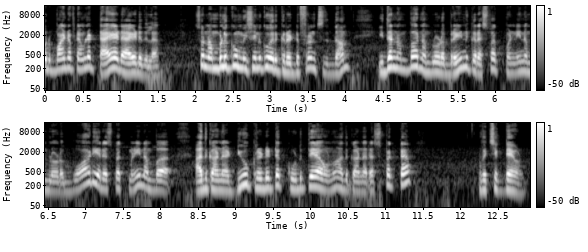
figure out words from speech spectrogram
ஒரு பாயிண்ட் ஆஃப் டைமில் டயர்ட் ஆகிடுதுல ஸோ நம்மளுக்கும் மிஷினுக்கும் இருக்கிற டிஃப்ரென்ஸ் இதுதான். இதை நம்ம நம்மளோட பிரெயினுக்கு ரெஸ்பெக்ட் பண்ணி நம்மளோட பாடியை ரெஸ்பெக்ட் பண்ணி நம்ம அதுக்கான டியூ கிரெடிட்டை கொடுத்தே ஆகணும். அதுக்கான ரெஸ்பெக்டை வச்சுக்கிட்டே ஆகணும்.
